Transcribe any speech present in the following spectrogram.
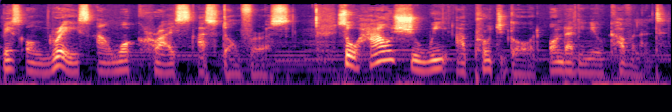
based on grace and what Christ has done for us. So how should we approach God under the new covenant?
